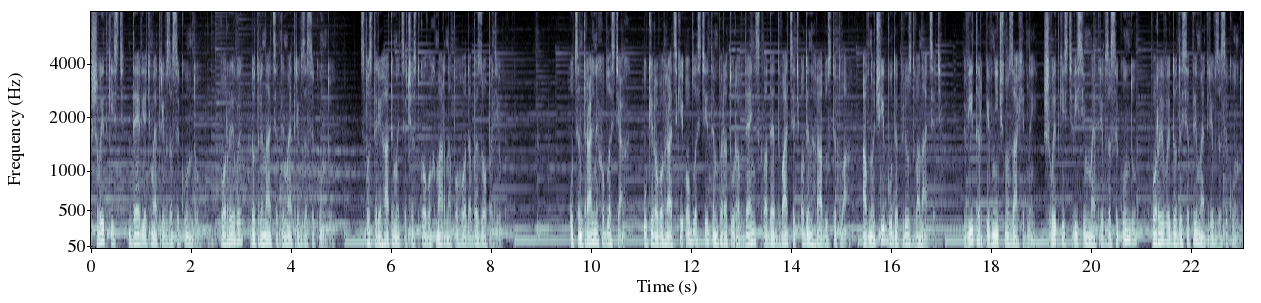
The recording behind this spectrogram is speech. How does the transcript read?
швидкість 9 метрів за секунду, пориви до 13 метрів за секунду. Спостерігатиметься частково хмарна погода без опадів. У центральних областях у Кіровоградській області температура в день складе 21 градус тепла, а вночі буде плюс 12. Вітер північно-західний, швидкість 8 метрів за секунду, пориви до 10 метрів за секунду.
